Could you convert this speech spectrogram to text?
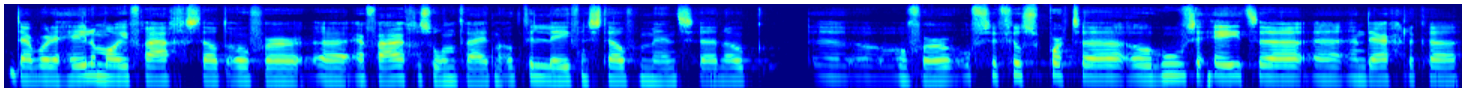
daar worden hele mooie vragen gesteld over ervaren gezondheid, maar ook de levensstijl van mensen. En ook uh, over of ze veel sporten, uh, hoe ze eten uh, en dergelijke.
